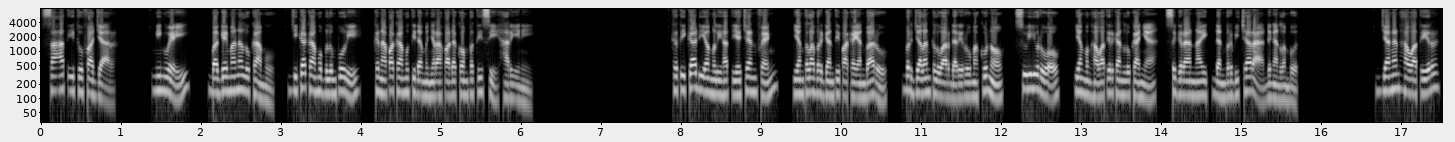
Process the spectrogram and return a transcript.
Saat itu fajar. Ming Wei, bagaimana lukamu? Jika kamu belum pulih, kenapa kamu tidak menyerah pada kompetisi hari ini? Ketika dia melihat Ye Chen Feng, yang telah berganti pakaian baru, berjalan keluar dari rumah kuno, Sui Yuruo, yang mengkhawatirkan lukanya, segera naik dan berbicara dengan lembut. Jangan khawatir,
